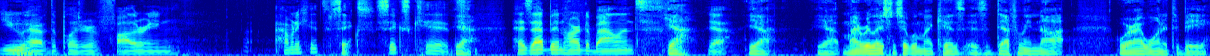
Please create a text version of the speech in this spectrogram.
You mm-hmm. have the pleasure of fathering how many kids? Six. Six kids. Yeah. Has that been hard to balance? Yeah. Yeah. Yeah. Yeah, my relationship with my kids is definitely not where I want it to be,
